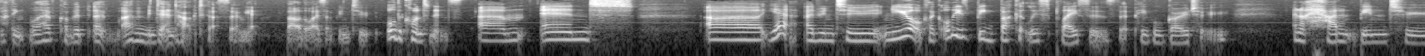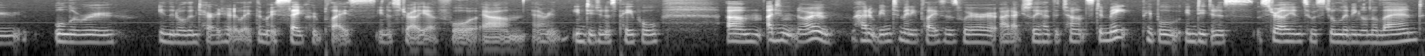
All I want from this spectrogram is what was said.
I think well I have covered. Uh, I haven't been to Antarctica, so yeah. But otherwise, I've been to all the continents. Um, and uh, yeah, I'd been to New York, like all these big bucket list places that people go to, and I hadn't been to Uluru in the Northern Territory, like the most sacred place in Australia for um, our Indigenous people. Um, I didn't know, I hadn't been to many places where I'd actually had the chance to meet people, Indigenous Australians who were still living on the land.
